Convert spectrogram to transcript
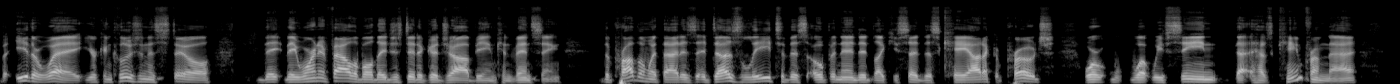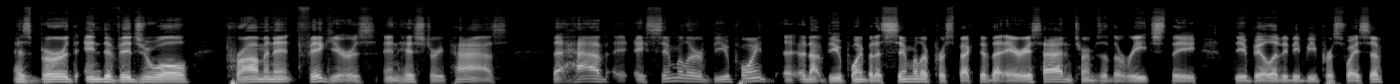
But either way, your conclusion is still they, they weren't infallible, they just did a good job being convincing. The problem with that is it does lead to this open-ended like you said this chaotic approach or what we've seen that has came from that has birthed individual prominent figures in history past that have a, a similar viewpoint uh, not viewpoint but a similar perspective that arius had in terms of the reach the the ability to be persuasive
